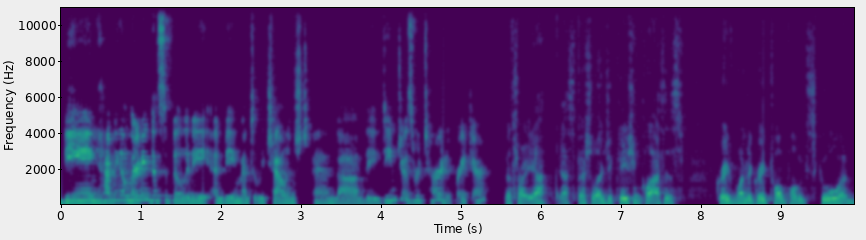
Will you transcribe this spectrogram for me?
being having a learning disability and being mentally challenged, and uh, they deemed you as retarded, right, Darren? That's right. Yeah, yeah. Special education classes, grade one to grade twelve public school, and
